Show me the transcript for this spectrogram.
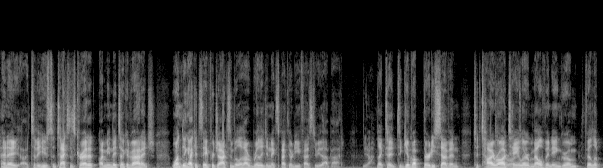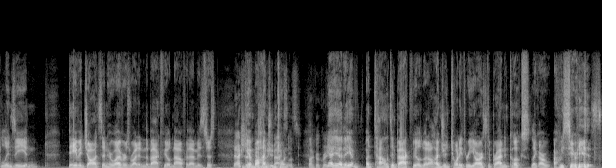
And I, uh, to the Houston Texans credit, I mean, they took advantage. One thing I could say for Jacksonville is I really didn't expect their defense to be that bad. Yeah. Like to, to give up 37 to Tyrod, Taylor, Taylor. Melvin Ingram, Philip Lindsay, and David Johnson, whoever's running in the backfield now for them is just They actually give have them good running backs. 120. Let's not go crazy. Yeah, yeah, they have a talented backfield, but 123 yards to Brandin Cooks. Like, are are we serious?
